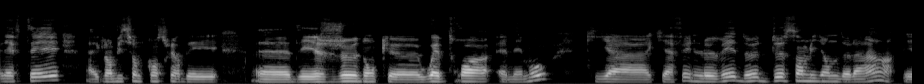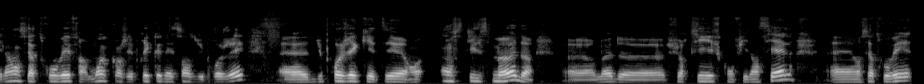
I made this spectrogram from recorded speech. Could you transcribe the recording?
NFT avec l'ambition de construire des des jeux donc Web 3 MMO qui a, qui a fait une levée de 200 millions de dollars. Et là, on s'est retrouvé, enfin moi, quand j'ai pris connaissance du projet, euh, du projet qui était en, en stealth mode, euh, en mode euh, furtif, confidentiel, on s'est retrouvé,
